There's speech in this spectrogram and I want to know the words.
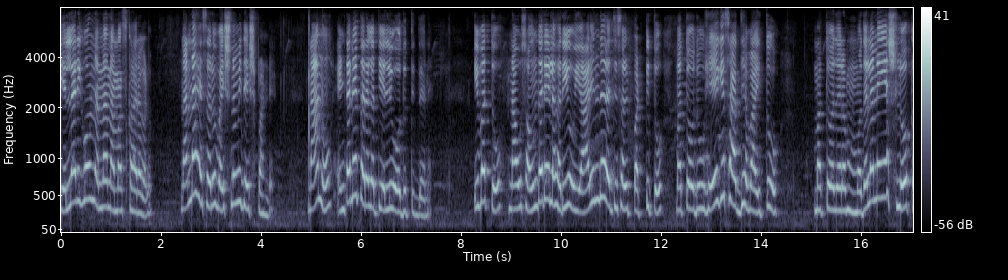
ಎಲ್ಲರಿಗೂ ನನ್ನ ನಮಸ್ಕಾರಗಳು. ನನ್ನ ಹೆಸರು ವೈಷ್ಣವಿ ದೇಶಪಾಂಡೆ. ನಾನು ಎಂಟನೇ ತರಗತಿಯಲ್ಲಿ ಓದುತ್ತಿದ್ದೇನೆ. ಇವತ್ತು ನಾವು ಸೌಂದರ್ಯ ಲಹರಿಯು ಯಾರಿಂದ ರಚಿಸಲ್ಪಟ್ಟಿತು ಮತ್ತು ಅದು ಹೇಗೆ ಸಾಧ್ಯವಾಯಿತು ಮತ್ತು ಅದರ ಮೊದಲನೆಯ ಶ್ಲೋಕ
